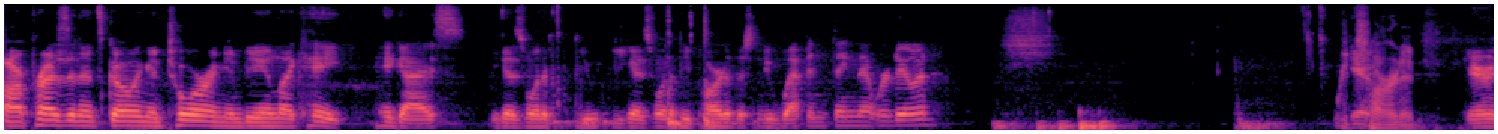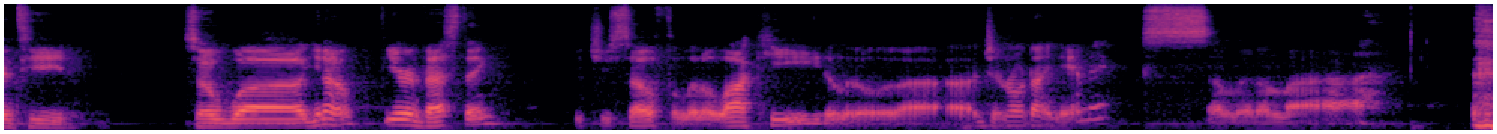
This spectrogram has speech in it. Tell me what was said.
our president's going and touring and being like, "Hey, hey guys, you guys want to you, you guys want to be part of this new weapon thing that we're doing?" Retarded. guaranteed. So uh, you know, if you're investing, get yourself a little Lockheed, a little uh, General Dynamics, a little. Uh...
